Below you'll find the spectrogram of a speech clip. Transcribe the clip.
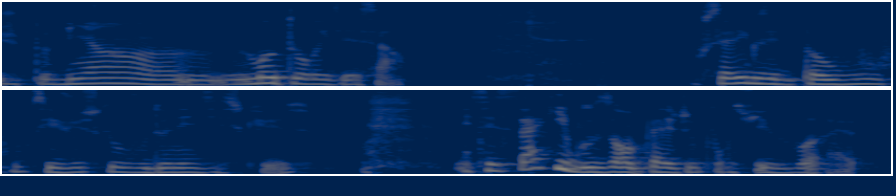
je peux bien euh, m'autoriser ça. Vous savez que vous n'êtes pas au bout, c'est juste que vous vous donnez des excuses. Et c'est ça qui vous empêche de poursuivre vos rêves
